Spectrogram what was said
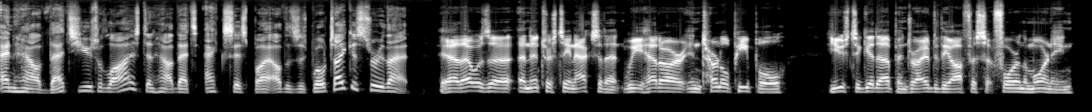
and how that's utilized and how that's accessed by others as well. Take us through that. Yeah, that was a, an interesting accident. We had our internal people used to get up and drive to the office at four in the morning,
